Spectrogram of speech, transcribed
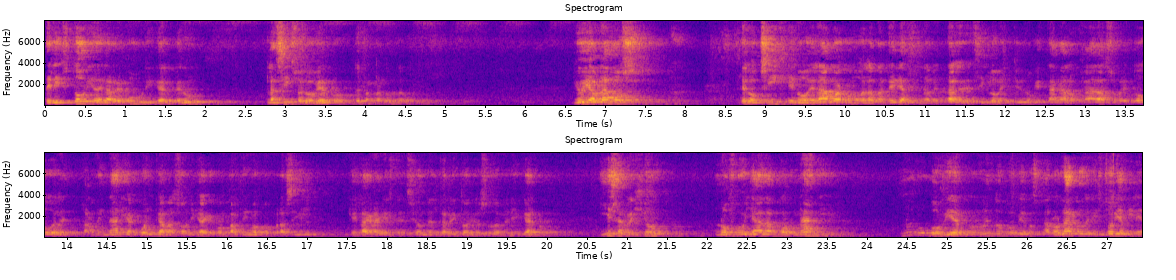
de la historia de la República del Perú las hizo el gobierno de Fernando Belaúnde. Y hoy hablamos del oxígeno, del agua como de las materias fundamentales del siglo XXI que están alojadas sobre todo en la extraordinaria cuenca amazónica que compartimos con Brasil, que es la gran extensión del territorio sudamericano. Y esa región no fue hollada por nadie, no en un gobierno, no en dos gobiernos, a lo largo de la historia milenaria.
